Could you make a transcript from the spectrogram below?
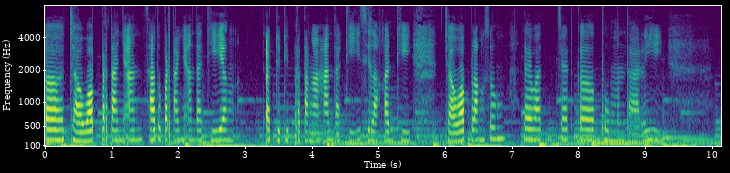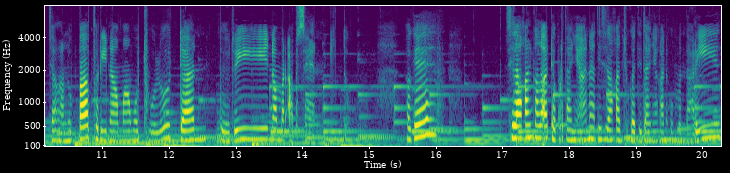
uh, jawab pertanyaan satu pertanyaan tadi yang ada di pertengahan tadi silahkan dijawab langsung lewat chat ke Bu Mentari jangan lupa beri namamu dulu dan beri nomor absen gitu. Oke? Silakan kalau ada pertanyaan nanti silakan juga ditanyakan komentari.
